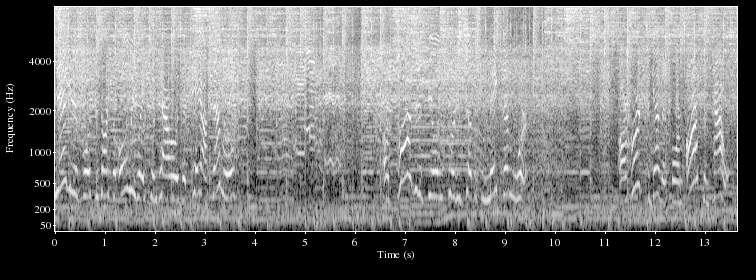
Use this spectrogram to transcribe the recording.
Negative forces aren't the only way to empower the Chaos Emerald. Our positive feelings toward each other can make them work. Our hearts together form awesome power.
